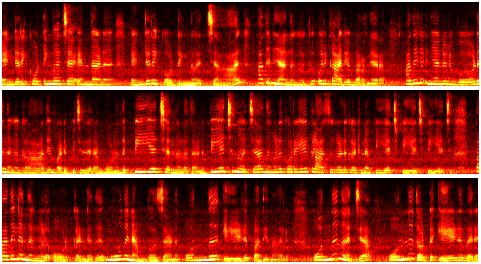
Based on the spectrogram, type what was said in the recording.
എൻഡറിക് കോട്ടിംഗ് എന്ന് വെച്ചാൽ എന്താണ്? എൻഡറിക് കോട്ടിംഗ് എന്ന് വെച്ചാൽ അതിന് ഞാൻ നിങ്ങൾക്ക് ഒരു കാര്യം പറഞ്ഞുതരാം. അതിൽ ഞാനൊരു വേർഡ് നിങ്ങൾക്ക് ആദ്യം പഠിപ്പിച്ചു തരാൻ പോകുന്നത് പി എച്ച് എന്നുള്ളതാണ്. പി എച്ച് എന്ന് വെച്ചാൽ നിങ്ങൾ കുറേ ക്ലാസ്സുകളിൽ കേട്ടിട്ടുണ്ട് P H P H P H അപ്പം അതിൽ നിങ്ങൾ ഓർക്കേണ്ടത് മൂന്ന് നമ്പേഴ്സാണ് ഒന്ന് ഏഴ് പതിനാല്. ഒന്ന് എന്ന് വെച്ചാൽ ഒന്ന് തൊട്ട് ഏഴ് വരെ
